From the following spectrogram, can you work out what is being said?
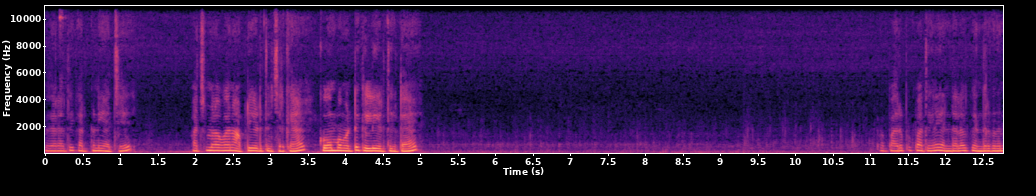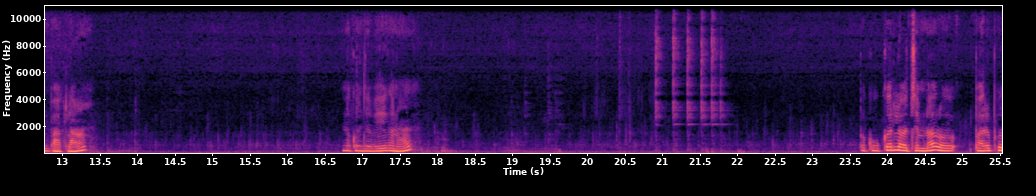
இது எல்லாத்தையும் கட் பண்ணியாச்சு. பச்சை மிளகாய் நான் அப்படியே எடுத்து வச்சுருக்கேன். கோம்பை மட்டும் கிள்ளி எடுத்துக்கிட்டேன். இப்போ பருப்பு பார்த்திங்கன்னா எந்த அளவுக்கு வெந்திருக்குதுன்னு பார்க்கலாம் இன்னும் கொஞ்சம் வேகணும். இப்போ குக்கரில் வச்சோம்னா பருப்பு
